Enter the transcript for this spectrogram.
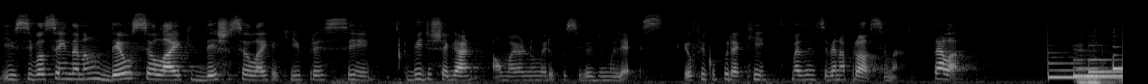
E se você ainda não deu o seu like, deixa o seu like aqui para esse vídeo chegar ao maior número possível de mulheres. Eu fico por aqui, mas a gente se vê na próxima. Até lá!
